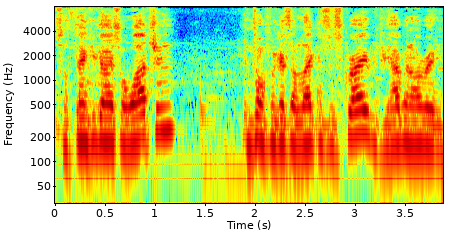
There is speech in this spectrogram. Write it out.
So thank you guys for watching. And don't forget to like and subscribe if you haven't already.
